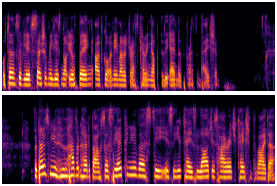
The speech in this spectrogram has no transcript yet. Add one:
Alternatively, if social media is not your thing, I've got an email address coming up at the end of the presentation. For those of you who haven't heard about us, the Open University is the UK's largest higher education provider.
